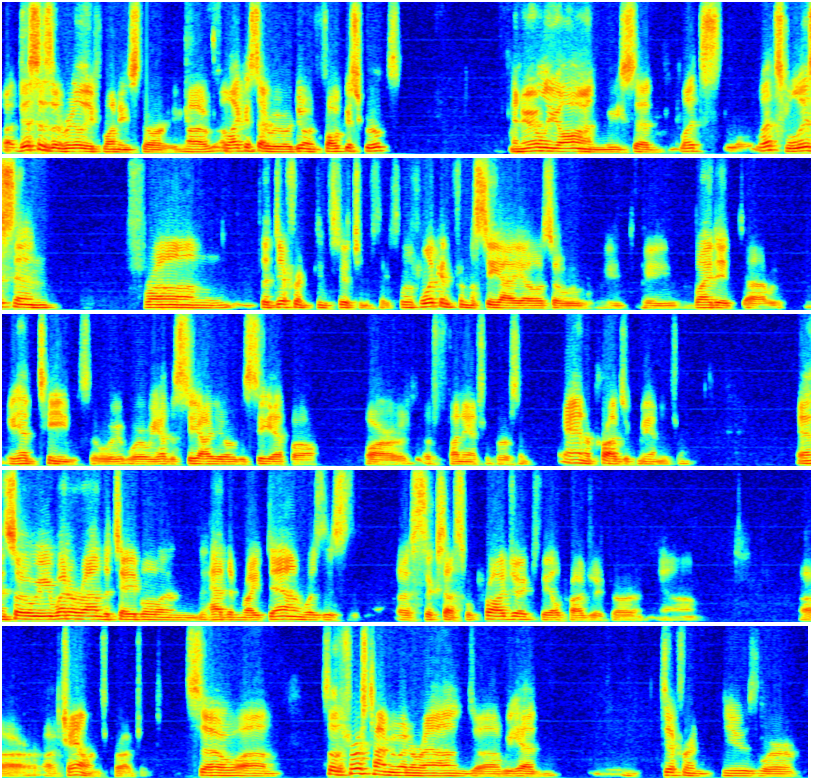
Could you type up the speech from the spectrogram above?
Uh, this is a really funny story. Uh, like I said, we were doing focus groups, and early on we said let's let's listen from the different constituencies. We were looking from the CIO, so we, we invited uh, we had teams so we, where we had the CIO, the CFO, or a financial person, and a project manager. And so we went around the table and had them write down was this a successful project, failed project, or, um, or a challenge project. So, um, so the first time we went around, uh, we had different views where,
